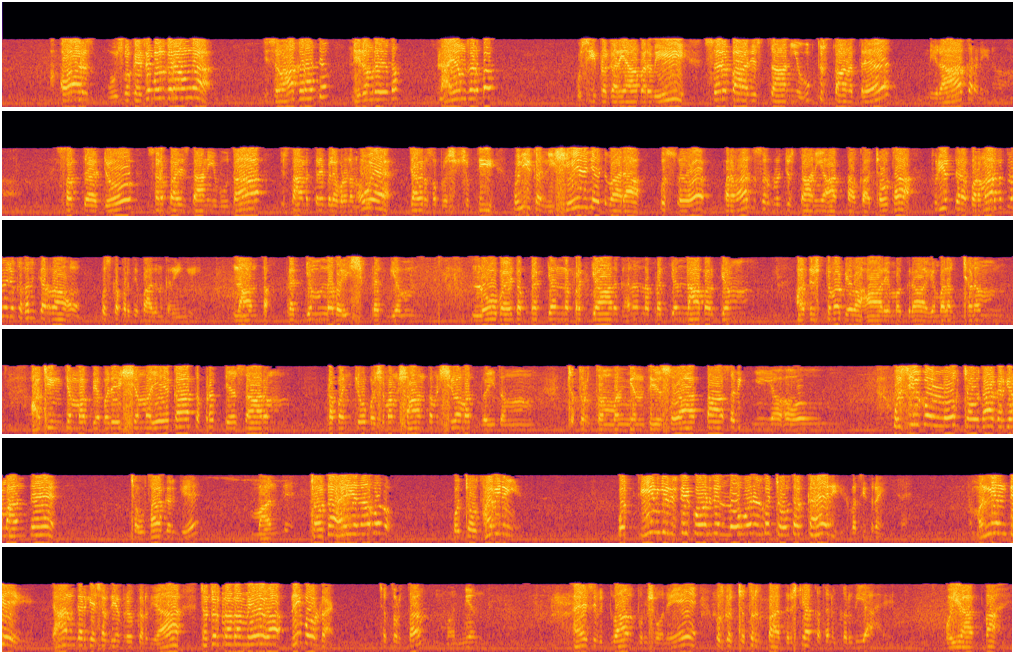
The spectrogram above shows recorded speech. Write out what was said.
और उसको कैसे बोध कराऊँगा? जिससे वहाँ कराते हो, निरम रजतम नायम सर्प। उसी प्रकार यहाँ पर भी सर्पादि स्थानीय उक्त स्थान निराकरण शब्द जो सर्पादि स्थानीय भूता स्थान पहले वर्णन हो गया जागर स्वप्न शक्ति, उन्हीं का निषेध के द्वारा उस परमार्थ सर्वज्ञ स्थानीय आत्मा का चौथा तुरियत परमार्थ जो कथन कर रहा हूँ, उसका प्रतिपादन करेंगे। नान्त प्रज्ञम न बहिष प्रज्ञम लोभयत प्रज्ञन न प्रज्ञान घन न प्रज्ञा प्रज्ञम अदृष्टम व्यवहार्यम अग्राह्यम लक्षणम अचिंत्यम अव्यपदेश्यम एकात प्रत्यय सारम प्रपंचोपशम शांतम शिवम अद्वैतम चतुर्थम मनते सविज्ञेय। उसी को लोग चौथा करके मानते हैं चौथा करके मानते हैं। चौथा है ये ना बोलो? वो चौथा भी नहीं है। वो तीन के दृष्टिकोण से लोगों ने उसको चौथा कह दिया। बस इतना ही है। मनते ध्यान करके शब्द ये प्रयोग कर दिया। चतुर्थम नहीं बोल रहा है। चतुर्थम मनते ऐसे विद्वान पुरुषों ने उसको चतुर्थ दृष्टिया कथन कर दिया है। वही आत्मा है।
